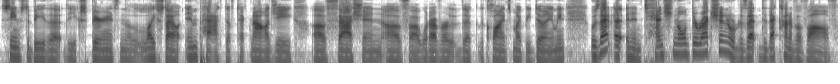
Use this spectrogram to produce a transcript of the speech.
seems to be the, the experience and the lifestyle impact of technology, of fashion, of uh, whatever the, the clients might be doing. I mean, was that a, an intentional direction or does that, did that kind of evolve?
